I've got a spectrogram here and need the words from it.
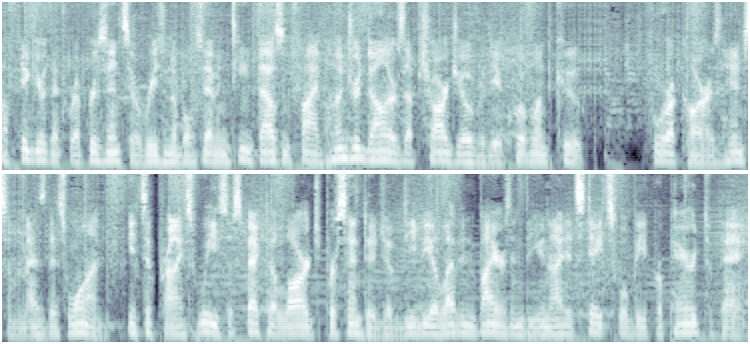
a figure that represents a reasonable $17,500 upcharge over the equivalent coupe. For a car as handsome as this one, it's a price we suspect a large percentage of DB11 buyers in the United States will be prepared to pay.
